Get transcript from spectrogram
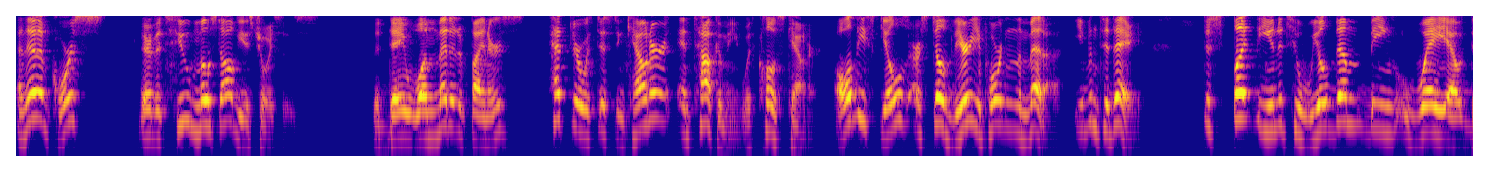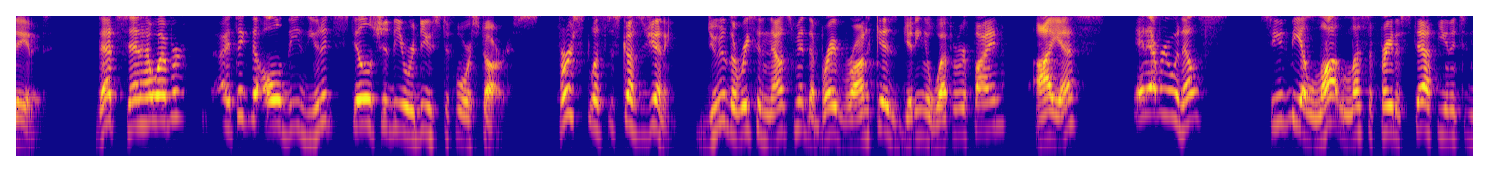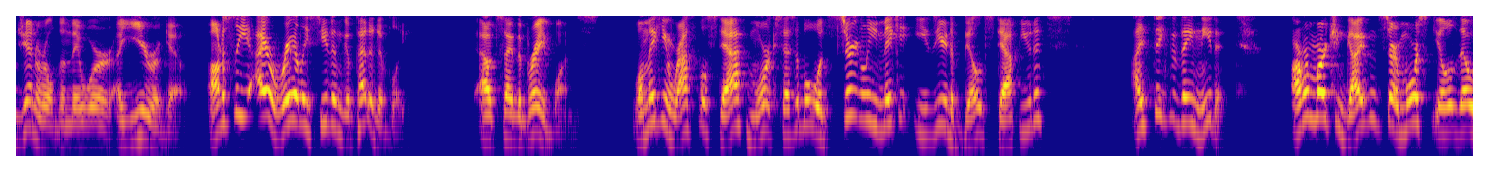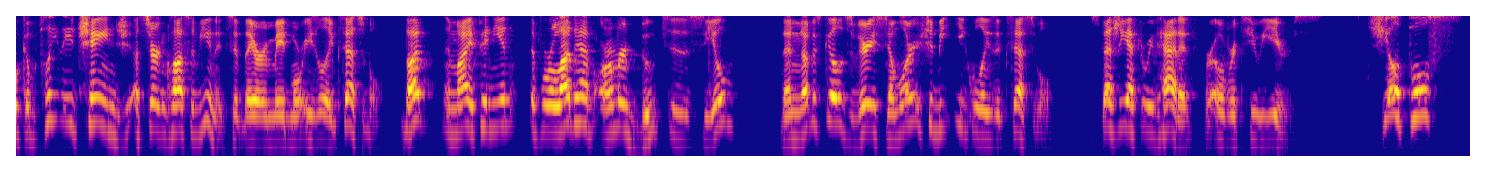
And then, of course, there are the two most obvious choices the day one meta definers, Hector with distant counter, and Takumi with close counter. All these skills are still very important in the meta, even today, despite the units who wield them being way outdated. That said, however, I think that all of these units still should be reduced to 4 stars. First, let's discuss Genny. Due to the recent announcement that Brave Veronica is getting a weapon refine, IS, and everyone else seem to be a lot less afraid of staff units in general than they were a year ago. Honestly, I rarely see them competitively, outside the Brave ones. While making Wrathful Staff more accessible would certainly make it easier to build staff units, I think that they need it. Armor March and Guidance are more skills that will completely change a certain class of units if they are made more easily accessible. But, in my opinion, if we're allowed to have armored boots as a seal, then another skill that's very similar should be equally as accessible, especially after we've had it for over two years. Shield Pulse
